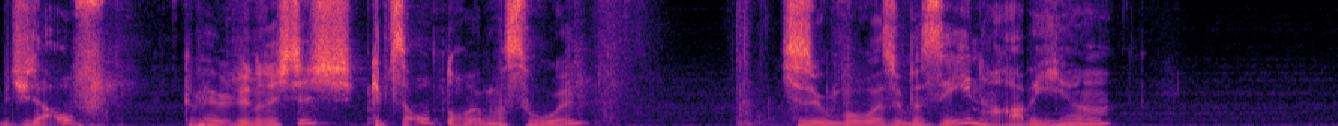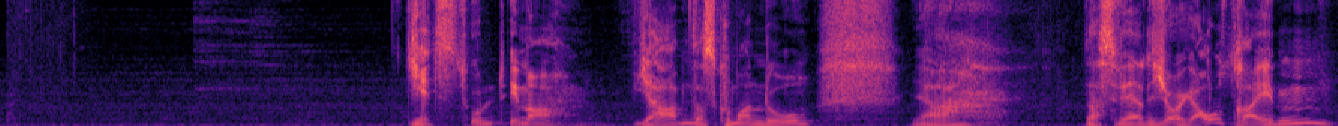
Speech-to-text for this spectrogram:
Mit wieder aufgepäppelt bin, richtig. Gibt's da oben noch irgendwas zu holen? Ich das irgendwo was übersehen habe hier. Jetzt und immer. Wir haben das Kommando. Ja, das werde ich euch austreiben.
